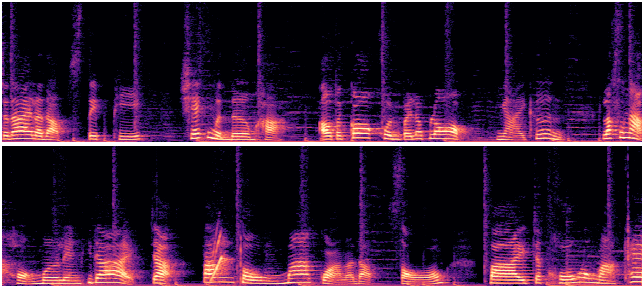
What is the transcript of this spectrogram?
จะได้ระดับ Stiff Peak เช็คเหมือนเดิมค่ะ เอาตะก้อคนไปรอบๆ หงายขึ้น ลักษณะของเมอร์แรงที่ได้จะตั้งตรงมากกว่าระดับ 2 ปลายจะโค้งลงมาแค่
